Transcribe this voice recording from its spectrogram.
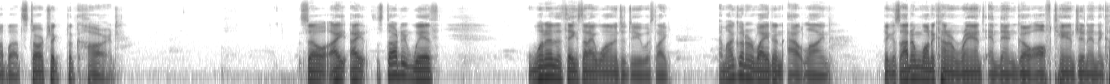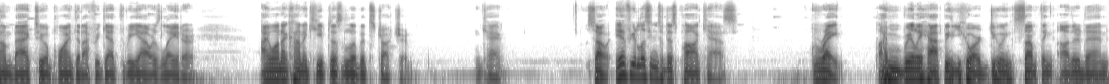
about Star Trek Picard. So I, I started with one of the things that I wanted to do was like, am I going to write an outline? Because I don't want to kind of rant and then go off tangent and then come back to a point that I forget three hours later. I want to kind of keep this a little bit structured. Okay. So if you're listening to this podcast, great. I'm really happy you are doing something other than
